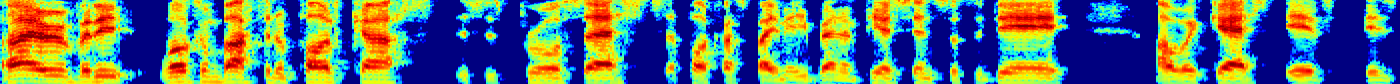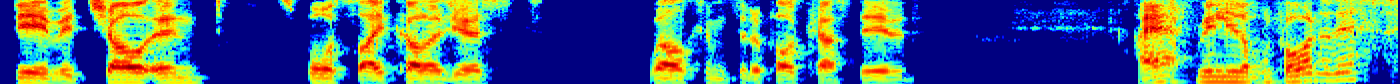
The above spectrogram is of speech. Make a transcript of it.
Hi, everybody. Welcome back to the podcast. This is Process, a podcast by me, Brendan Pearson. So today, our guest is, is David Charlton, sports psychologist. Welcome to the podcast, David. I am really looking forward to this.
